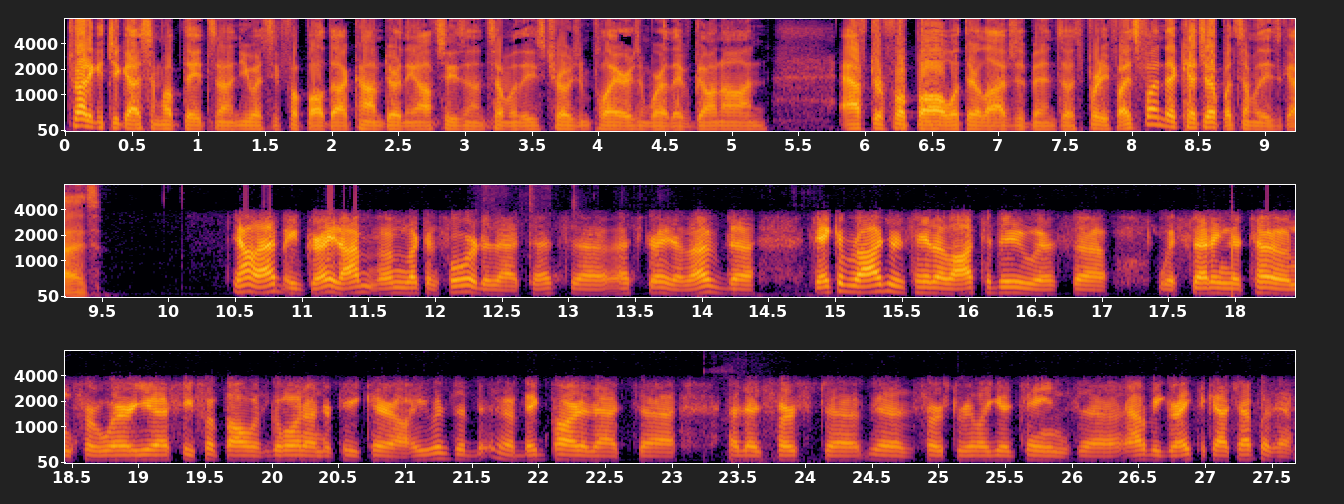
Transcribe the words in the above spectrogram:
try to get you guys some updates on USCFootball.com during the offseason on some of these Trojan players and where they've gone on after football, what their lives have been. So it's pretty fun. It's fun to catch up with some of these guys. Yeah, that'd be great. I'm I'm looking forward to that. That's uh, that's great. I loved uh, Jacob Rogers had a lot to do with uh, with setting the tone for where USC football was going under Pete Carroll. He was a, a big part of that. Uh, uh, those first uh, uh, first really good teams. Uh, that'll be great to catch up with him.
